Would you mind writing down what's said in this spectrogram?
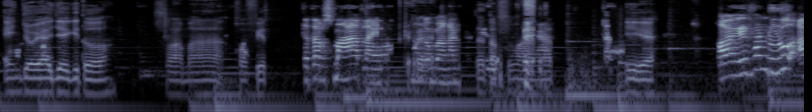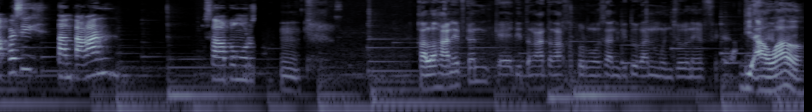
enjoy aja gitu selama covid Tetap semangat lah ya Keren. mengembangkan. tetap semangat iya Kalau Irfan dulu apa sih tantangan selama pengurus? Kalau Hanif kan kayak di tengah-tengah kepengurusan gitu kan muncul Nev. ya. di awal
